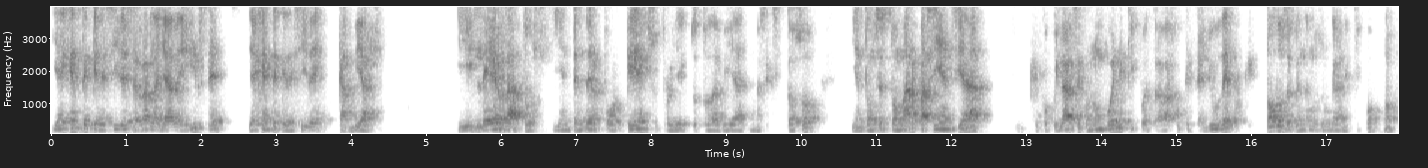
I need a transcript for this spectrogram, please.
y hay gente que decide cerrar la llave e irse, y hay gente que decide cambiar y leer datos y entender por qué su proyecto todavía no es exitoso y entonces tomar paciencia, recopilarse con un buen equipo de trabajo que te ayude, porque todos dependemos de un gran equipo, ¿no?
